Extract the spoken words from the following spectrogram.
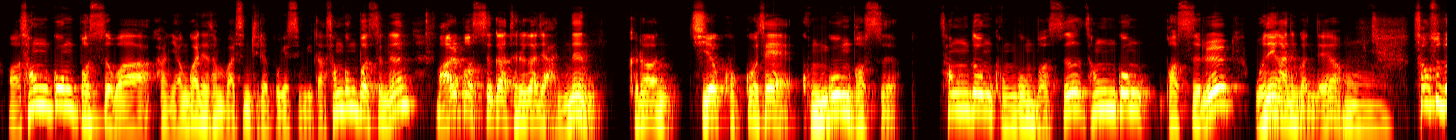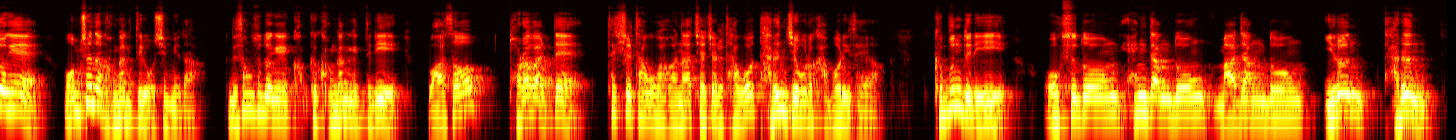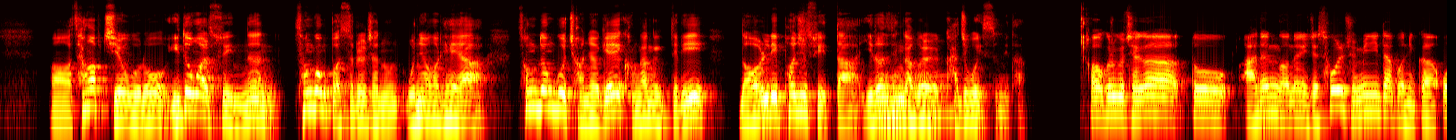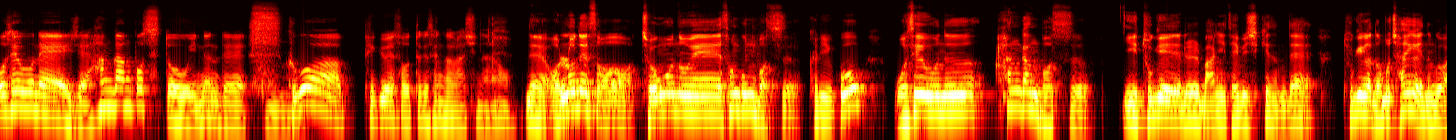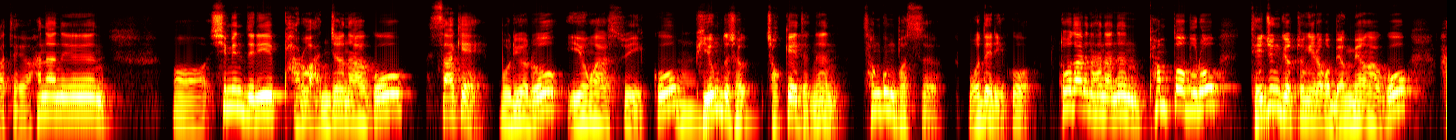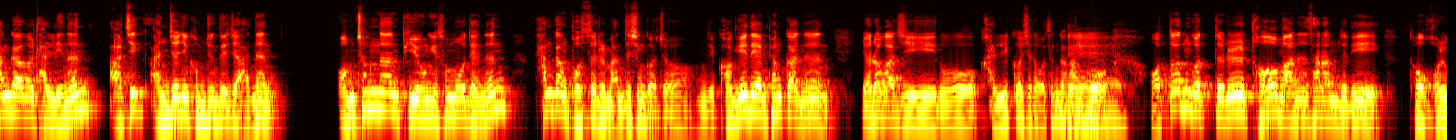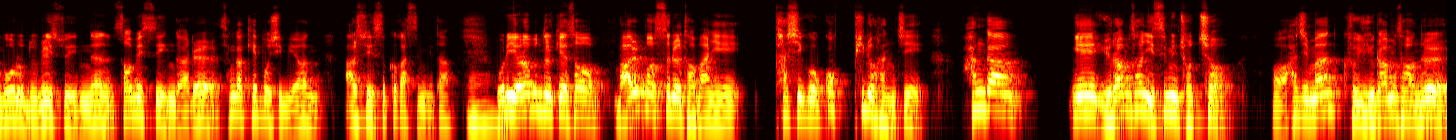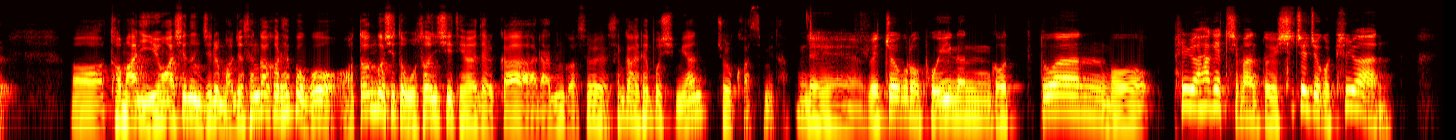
어, 성공버스와 간 연관해서 한번 말씀드려 보겠습니다. 성공버스는 마을버스가 들어가지 않는 그런 지역 곳곳에 공공버스, 성동 공공버스, 성공버스를 운행하는 건데요. 음, 성수동에 엄청난 관광객들이 오십니다. 근데 성수동에 거- 그 관광객들이 와서 돌아갈 때 택시를 타고 가거나 지하철을 타고 다른 지역으로 가버리세요. 그분들이 옥수동, 행당동, 마장동 이런 다른 어, 상업 지역으로 이동할 수 있는 성공버스를 저는 운영을 해야 성동구 전역에 관광객들이 널리 퍼질 수 있다 이런 음. 생각을 가지고 있습니다. 어 그리고 제가 또 아는 거는 이제 서울 주민이다 보니까 오세훈에 이제 한강 버스도 있는데 음. 그거와 비교해서 어떻게 생각하시나요? 네, 언론에서 정원호의 성공버스 그리고 오세훈의 한강버스 이 두 개를 많이 대비시키는데 두 개가 너무 차이가 있는 것 같아요. 하나는 어, 시민들이 바로 안전하고 싸게 무료로 이용할 수 있고 음. 비용도 적, 적게 드는 성공 버스 모델이고 또 다른 하나는 편법으로 대중교통이라고 명명하고 한강을 달리는 아직 안전이 검증되지 않은 엄청난 비용이 소모되는 한강 버스를 만드신 거죠. 이제 거기에 대한 평가는 여러 가지로 갈릴 것이라고 생각하고 네. 어떤 것들을 더 많은 사람들이 더 골고루 누릴 수 있는 서비스인가를 생각해 보시면 알 수 있을 것 같습니다. 음. 우리 여러분들께서 마을 버스를 더 많이 타시고 꼭 필요한지 한강에 유람선이 있으면 좋죠. 어, 하지만 그 유람선을 어, 더 많이 이용하시는지를 먼저 생각을 해보고 어떤 것이 더 우선시 되어야 될까라는 것을 생각을 해보시면 좋을 것 같습니다. 네, 외적으로 보이는 것 또한 뭐 필요하겠지만 또 실질적으로 필요한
